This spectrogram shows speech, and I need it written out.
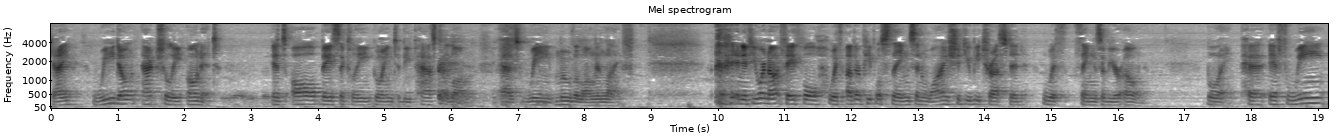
Okay? We don't actually own it. It's all basically going to be passed along as we move along in life. and if you are not faithful with other people's things, then why should you be trusted with things of your own? Boy, if we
